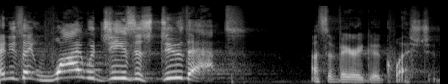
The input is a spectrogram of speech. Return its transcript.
And you think, why would Jesus do that? That's a very good question.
